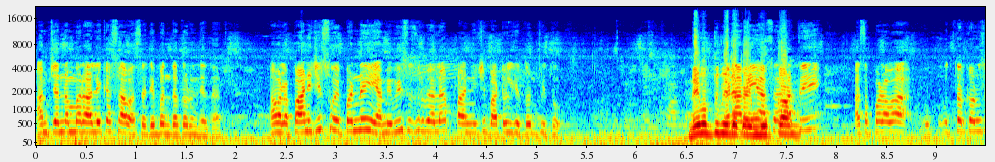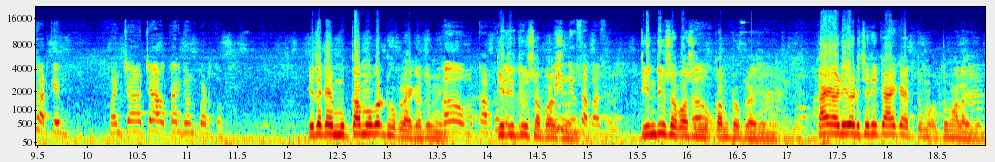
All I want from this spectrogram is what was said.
आमच्या नंबर आले का सहा वाजता ते बंद करून देतात. आम्हाला पाण्याची सोय पण नाही आम्ही वीस रुपयाला पाण्याची बाटल घेतो आणि पितो. नाही मग तुम्ही आम्ही असं मुक्काम रात्री असं पडावा उत्तर करून सारखे पंचाच्या अवतार घेऊन पडतो. इथं काही मुक्काम वगैरे ठोकलाय का तुम्ही? हो मुक्काम किती तीन दिवसापासून दिवसापासून. तीन दिवसापासून हो. मुक्काम ठोकलाय तुम्ही. काय अडीअडचणी काय काय तुम- तुम्हाला अजून?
